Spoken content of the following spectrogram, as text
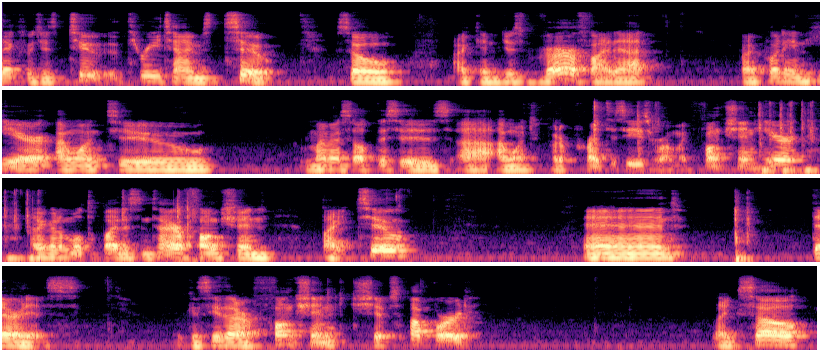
6 which is 2, 3 times 2. So I can just verify that. If I put in here, I want to remind myself this is, uh, I want to put a parentheses around my function here. And I'm going to multiply this entire function by 2. And there it is. We can see that our function shifts upward like so.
